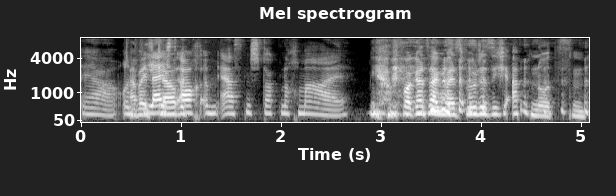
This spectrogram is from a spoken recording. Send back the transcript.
Ja, und Aber ich vielleicht glaube- auch im ersten Stock nochmal. Ja, ich wollte gerade sagen, weil es würde sich abnutzen.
